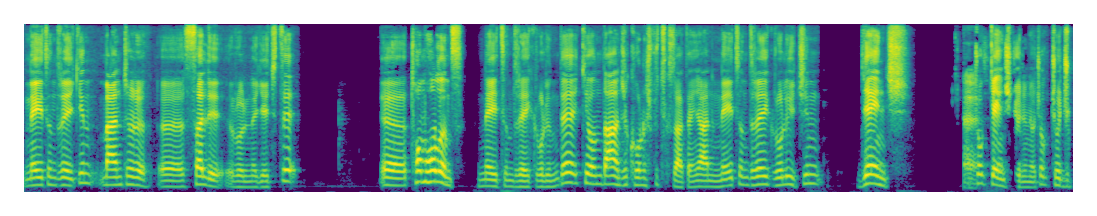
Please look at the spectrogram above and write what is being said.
Nathan Drake'in mentörü e, Sully rolüne geçti. Ee, Tom Holland Nathan Drake rolünde ki onu daha önce konuşmuştuk zaten. Yani Nathan Drake rolü için genç. Yani. Çok genç görünüyor. Çok çocuk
